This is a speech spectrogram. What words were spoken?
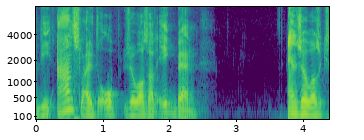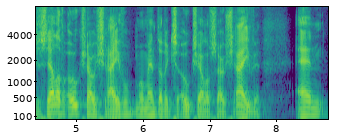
die aansluiten op zoals dat ik ben. En zoals ik ze zelf ook zou schrijven op het moment dat ik ze ook zelf zou schrijven. En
